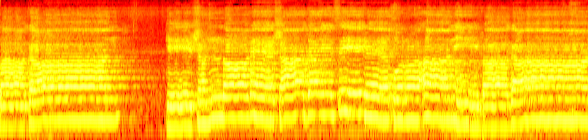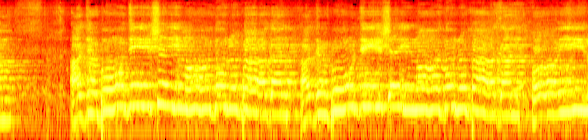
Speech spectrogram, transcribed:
বাগান। কি সুন্দর সাজাইছিলে কুরআনি বাগান। আজ বুঝি সেই মধুর বাগান, আজ বুঝি সেই মধুর বাগান, হইল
